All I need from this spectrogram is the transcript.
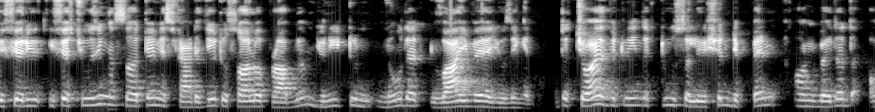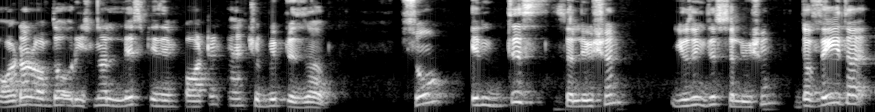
if you're if you're choosing a certain strategy to solve a problem you need to know that why we are using it. The choice between the two solutions depend on whether the order of the original list is important and should be preserved. So in this solution using this solution the way the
